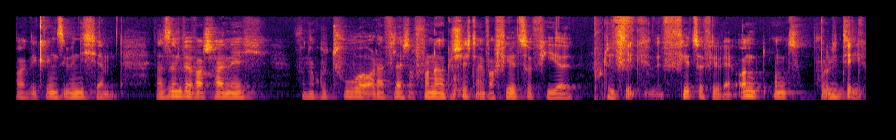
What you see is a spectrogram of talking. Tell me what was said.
Aber wir kriegen es irgendwie nicht hin. Da sind wir wahrscheinlich von der Kultur oder vielleicht auch von der Geschichte einfach viel zu viel Politik. Viel zu viel weg. Und, und Politik.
